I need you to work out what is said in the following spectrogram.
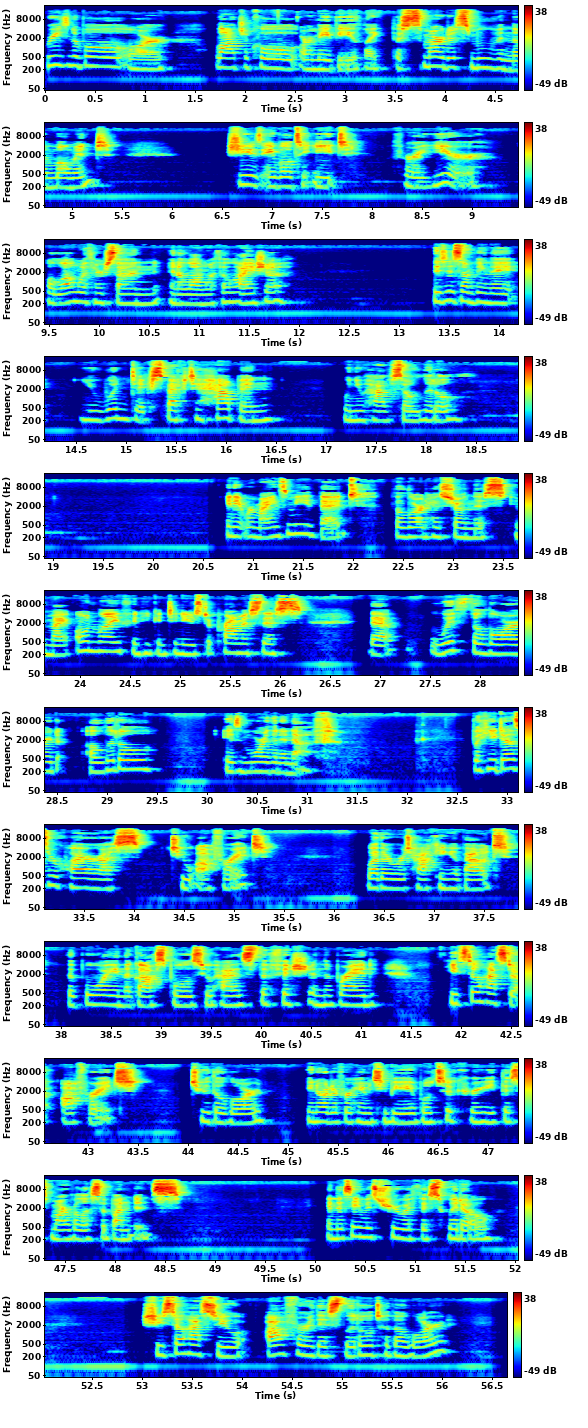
reasonable or logical or maybe like the smartest move in the moment, she is able to eat for a year along with her son and along with Elijah. This is something that you wouldn't expect to happen when you have so little. And it reminds me that the Lord has shown this in my own life, and He continues to promise this that with the Lord, a little is more than enough. But He does require us to offer it, whether we're talking about the boy in the Gospels who has the fish and the bread, he still has to offer it to the Lord in order for him to be able to create this marvelous abundance. And the same is true with this widow. She still has to offer this little to the Lord,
